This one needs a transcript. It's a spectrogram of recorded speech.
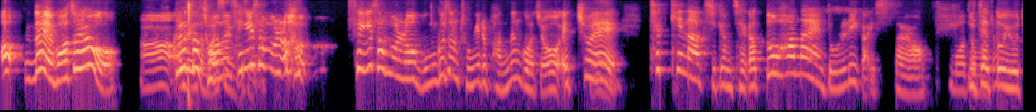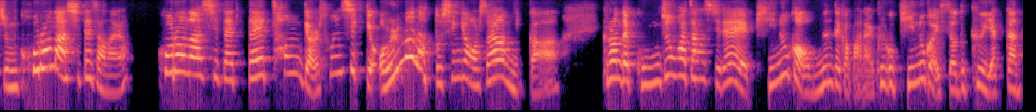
어, 네, 맞아요. 아, 그래서 네, 저는 생일. 선물로 생일 선물로 문구점 종이를 받는 거죠. 애초에 네. 특히나 지금 제가 또 하나의 논리가 있어요. 뭐죠, 이제 뭐죠? 또 요즘 코로나 시대잖아요. 코로나 시대 때 청결, 손 씻기 얼마나 또 신경을 써야 합니까? 그런데 공중 화장실에 비누가 없는 데가 많아요. 그리고 비누가 있어도 그 약간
